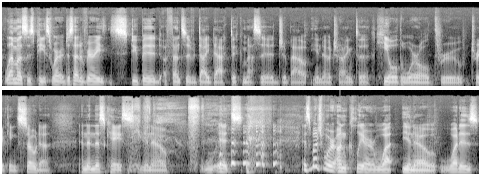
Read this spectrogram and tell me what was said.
Lemos's piece, where it just had a very stupid, offensive, didactic message about you know trying to heal the world through drinking soda, and in this case, you know, it's. it's much more unclear what you know what is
